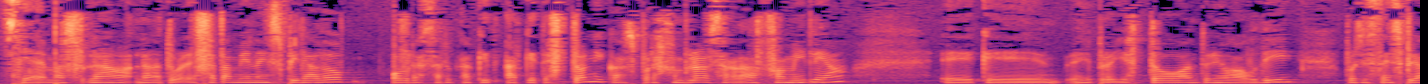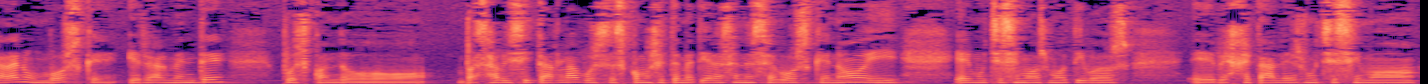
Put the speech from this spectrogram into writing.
Sí, además la, naturaleza también ha inspirado obras arquitectónicas, por ejemplo la Sagrada Familia eh, que eh, proyectó Antonio Gaudí, pues está inspirada en un bosque y realmente, pues cuando vas a visitarla, pues es como si te metieras en ese bosque, ¿no? Y, hay muchísimos motivos eh, vegetales, muchísimo,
